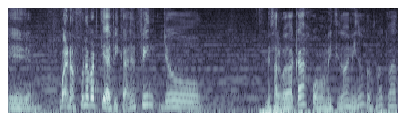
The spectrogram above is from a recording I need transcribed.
Eh, bueno, fue una partida épica. En fin, yo me salgo de acá. Jugamos 29 minutos, not bad.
